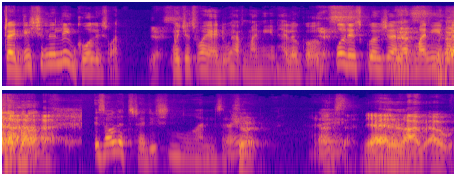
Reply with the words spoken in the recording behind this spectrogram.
Traditionally, gold is one. Yes. Which is why I do have money in HelloGold. Yes. Full disclosure, I have money in HelloGold. It's all the traditional ones, right? Sure. I understand. Yeah, no, no, I, I,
